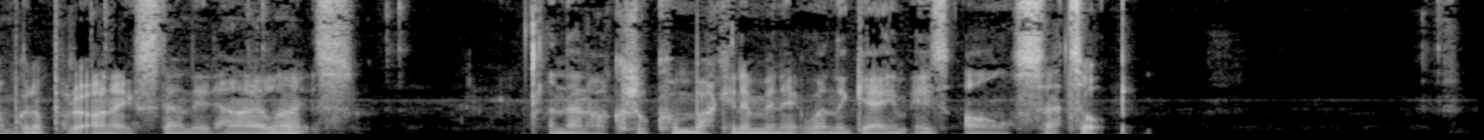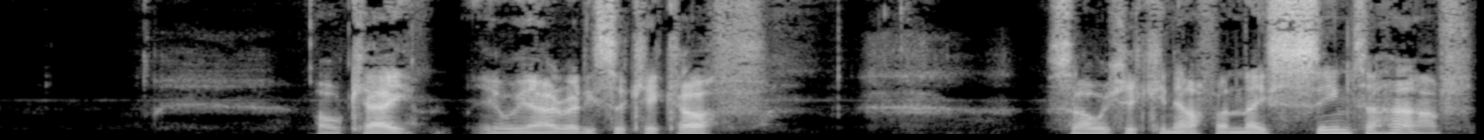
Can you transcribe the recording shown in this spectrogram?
I'm going to put it on extended highlights and then I shall come back in a minute when the game is all set up. Okay, here we are ready to kick off. So we're kicking off, and they seem to have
